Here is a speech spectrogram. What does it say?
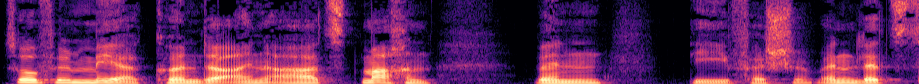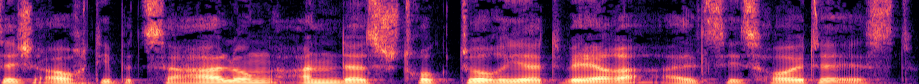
So viel mehr könnte ein Arzt machen, wenn die, wenn letztlich auch die Bezahlung anders strukturiert wäre, als sie es heute ist.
